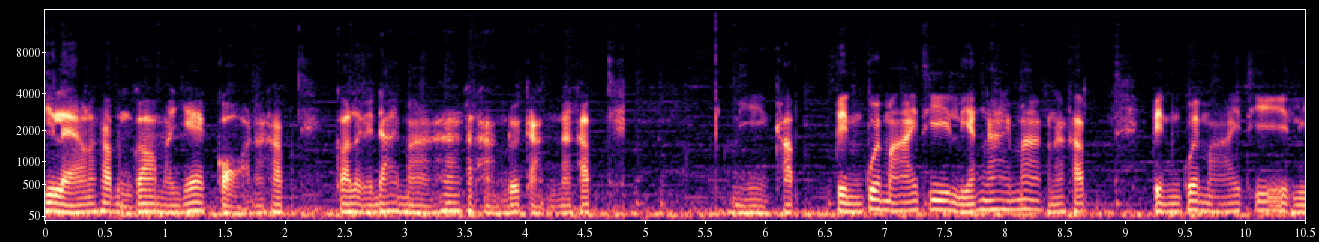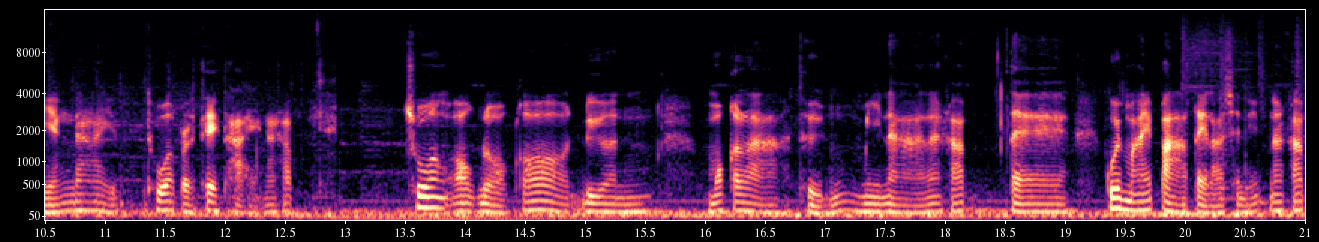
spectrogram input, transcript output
ที่แล้วนะครับ ผมก็มาแยกก่อนะครับ ก็เลยได้มา 5 กระถางด้วยกันนะครับ นี่ครับเป็นกล้วยไม้ที่เลี้ยงง่ายมากนะครับ เป็นกล้วยไม้ที่เลี้ยงได้ทั่วประเทศไทยนะครับ ช่วงออกดอกก็เดือน มกราถึงมีนานะครับ แต่กล้วยไม้ป่าแต่ละชนิดนะครับ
